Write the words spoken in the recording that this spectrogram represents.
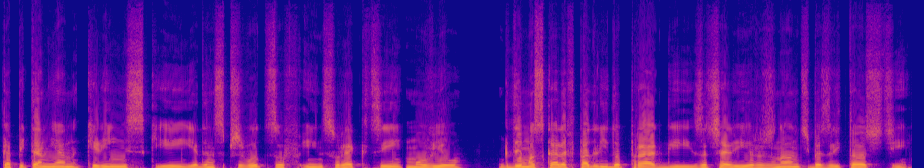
Kapitan Jan Kieliński, jeden z przywódców insurekcji, mówił: Gdy Moskale wpadli do Pragi, zaczęli rżnąć bez litości,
